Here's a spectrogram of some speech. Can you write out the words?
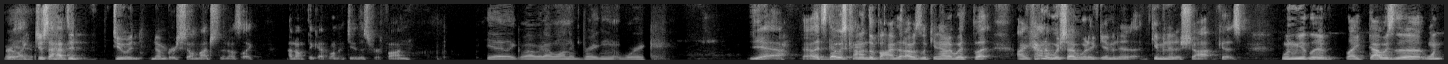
or Yeah. like just I have to do numbers so much. Then I was like, I don't think I'd want to do this for fun. Yeah, like why would I want to bring work? Yeah, that's that was kind of the vibe that I was looking at it with. But I kind of wish I would have given it a, given it a shot because when we lived, like that was the one.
